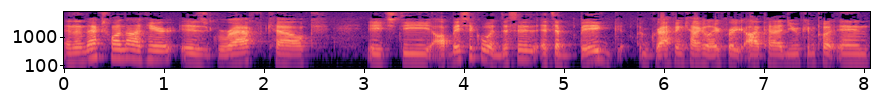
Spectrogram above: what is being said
And the next one on here is GraphCalc HD. Uh, basically, what this is, it's a big graphing calculator for your iPad. You can put in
